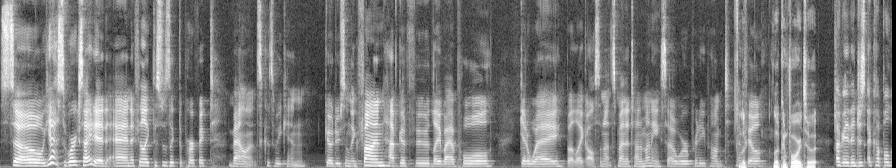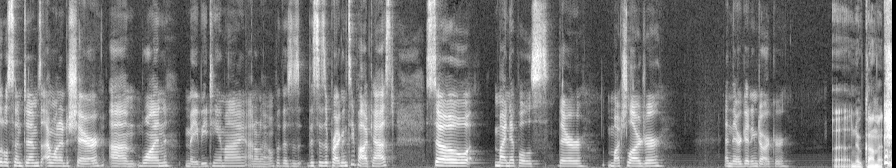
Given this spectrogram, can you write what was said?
So, yeah, so we're excited. And I feel like this was like the perfect balance because we can go do something fun, have good food, lay by a pool, get away, but like also not spend a ton of money. So, we're pretty pumped. I Look- feel Looking forward to it. Okay, then just a couple little symptoms I wanted to share. Um, one, maybe TMI, I don't know, but this is this is a pregnancy podcast. So my nipples, they're much larger and they're getting darker, Uh, no comment.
